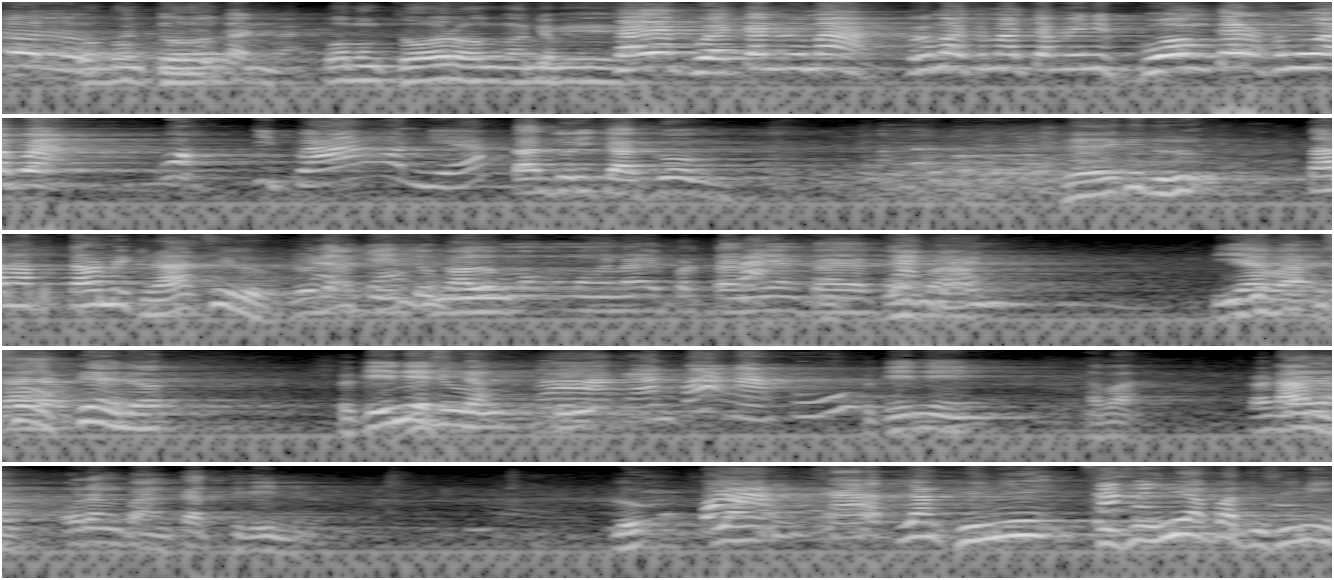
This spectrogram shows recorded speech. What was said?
lo lo. Ngomong keturutan, Pak. Ngomong dorong kan iki. Saya buatkan rumah, rumah semacam ini bongkar semua, Pak. Wah, dibangun ya. Tanduri jagung. Ya iki dulu tanah tanah migrasi loh. Lo enggak gitu kalau mau mengenai pertanian saya Kan, Pak. Iya, Pak. Tapi Saya soge lho. begini dulu. Nah, kan Pak ngaku. Begini. Apa? Kan saya orang pangkat begini. Loh, Pangkat. yang gini di sini apa di sini?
